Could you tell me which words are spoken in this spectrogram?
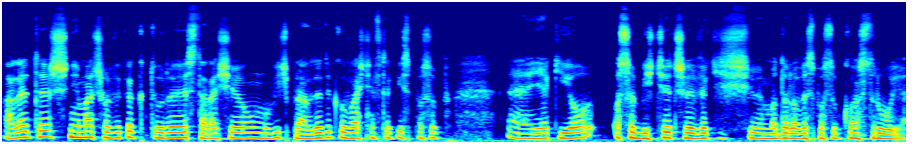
ale też nie ma człowieka, który stara się mówić prawdę, tylko właśnie w taki sposób, e, jaki o- osobiście czy w jakiś modelowy sposób konstruuje.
